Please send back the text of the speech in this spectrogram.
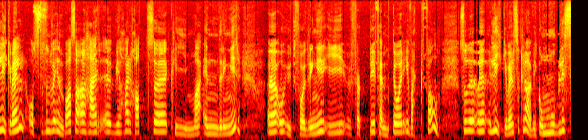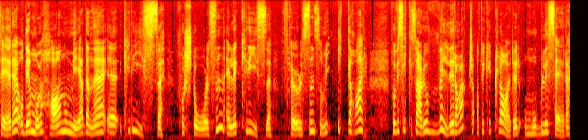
likevel, også som du var inne på, altså her, eh, vi har hatt klimaendringer og utfordringer i 40-50 år i hvert fall. Så det, eh, likevel så klarer vi ikke å mobilisere, og det må jo ha noe med denne eh, kriseforståelsen eller krisefølelsen som vi ikke har. For hvis ikke så er det jo veldig rart at vi ikke klarer å mobilisere.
